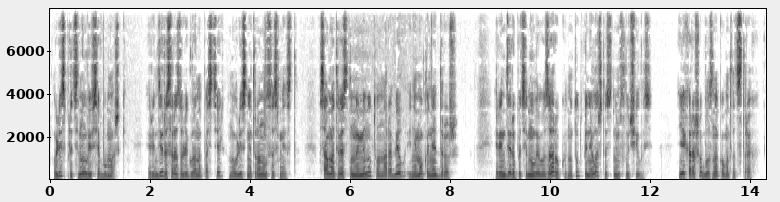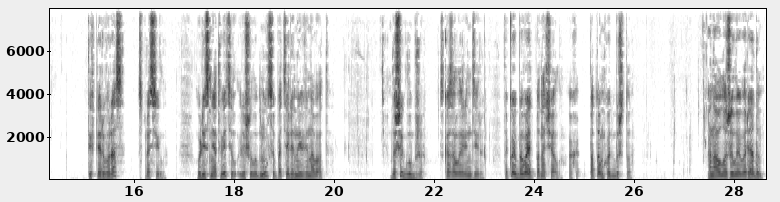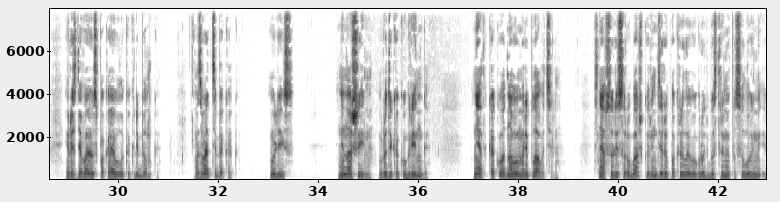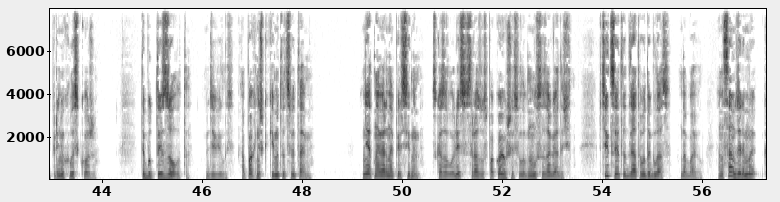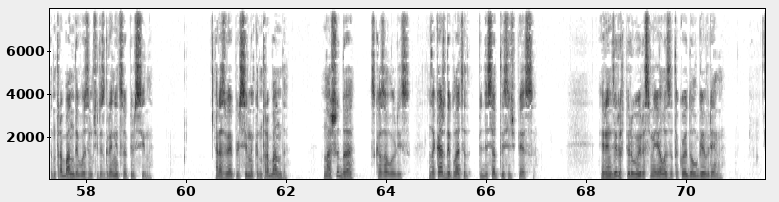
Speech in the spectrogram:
Улис протянул ей все бумажки. Рендира сразу легла на постель, но Улис не тронулся с места. В самую ответственную минуту он оробел и не мог унять дрожь. Рендира потянула его за руку, но тут поняла, что с ним случилось. Ей хорошо был знаком этот страх. «Ты в первый раз?» — спросила. Улис не ответил, лишь улыбнулся, потерянный и виноват. «Дыши глубже», — сказала Рендира. «Такое бывает поначалу, а потом хоть бы что». Она уложила его рядом и, раздевая, успокаивала, как ребенка. «А звать тебя как?» «Улис». «Не наше имя, вроде как у Гринга». Нет, как у одного мореплавателя. Сняв с Улиса рубашку, Рендира покрыла его грудь быстрыми поцелуями и принюхалась к коже. «Ты будто из золота», — удивилась, — «а пахнешь какими-то цветами». «Нет, наверное, апельсинами», — сказал Улис, сразу успокоившись, улыбнулся загадочно. «Птицы — это для отвода глаз», — добавил. «А на самом деле мы контрабандой возим через границу апельсины». «Разве апельсины контрабанда?» «Наши, да», — сказал Улис. За каждый платят 50 тысяч песо. Эрендира впервые рассмеялась за такое долгое время.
